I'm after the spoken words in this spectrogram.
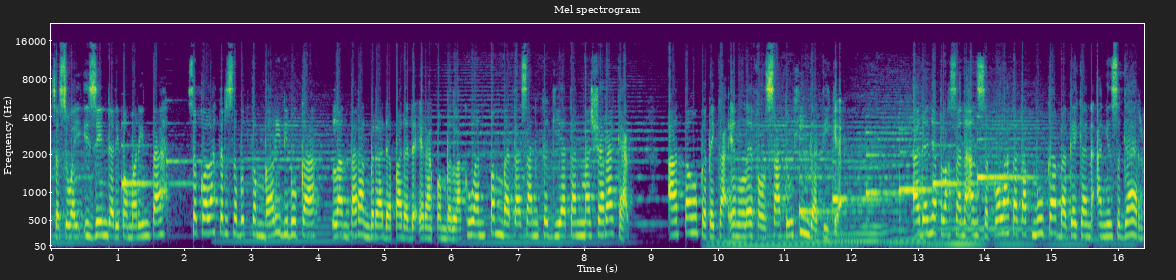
Sesuai izin dari pemerintah, sekolah tersebut kembali dibuka lantaran berada pada daerah pemberlakuan pembatasan kegiatan masyarakat atau PPKN level 1 hingga 3. Adanya pelaksanaan sekolah tatap muka bagaikan angin segar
